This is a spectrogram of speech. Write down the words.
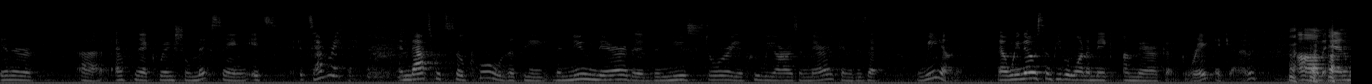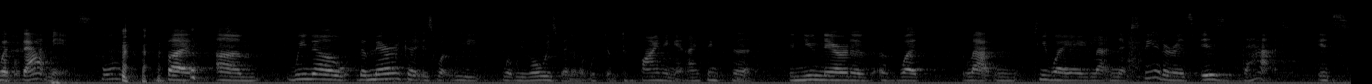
inter, uh, ethnic, racial mixing, it's, it's everything. And that's what's so cool, that the, the new narrative, the new story of who we are as Americans is that we own it. Now, we know some people wanna make America great again, um, and what that means. But, um, we know the America is what we, what we've always been and what we're de- defining it. And I think the, the new narrative of what Latin, TYA Latinx theater is, is that. It's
